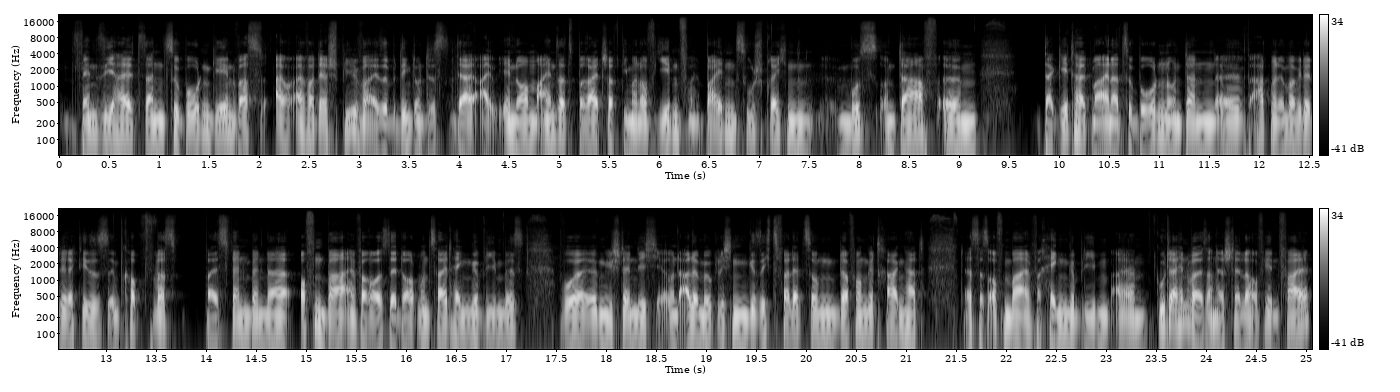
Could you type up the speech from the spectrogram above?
wenn sie halt dann zu Boden gehen, was auch einfach der Spielweise bedingt und des, der enormen Einsatzbereitschaft, die man auf jeden Fall beiden zusprechen muss und darf, ähm, da geht halt mal einer zu Boden und dann äh, hat man immer wieder direkt dieses im Kopf, was bei Sven Bender offenbar einfach aus der Dortmund-Zeit hängen geblieben ist, wo er irgendwie ständig und alle möglichen Gesichtsverletzungen davongetragen hat. Da ist das offenbar einfach hängen geblieben. Ähm, guter Hinweis an der Stelle auf jeden Fall.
